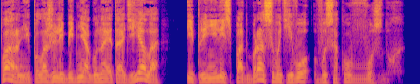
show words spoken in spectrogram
Парни положили беднягу на это одеяло и принялись подбрасывать его высоко в воздух.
